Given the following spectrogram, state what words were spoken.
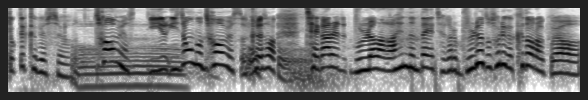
역대급이었어요. 오. 처음이었어. 이, 이 정도는 처음이었어요. 그래서. 제가를 물려다가 했는데 제가를 물려도 소리가 크더라고요.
